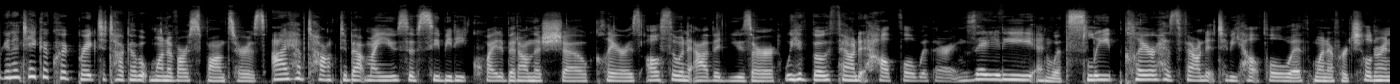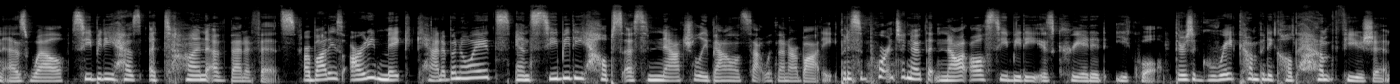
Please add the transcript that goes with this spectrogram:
We're going to take a quick break to talk about one of our sponsors. I have talked about my use of CBD quite a bit on this show. Claire is also an avid user. We have both found it helpful with our anxiety and with sleep. Claire has found it to be helpful with one of her children as well. CBD has a ton of benefits. Our bodies already make cannabinoids, and CBD helps us naturally balance that within our body. But it's important to note that not all CBD is created equal. There's a great company called Hemp Fusion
